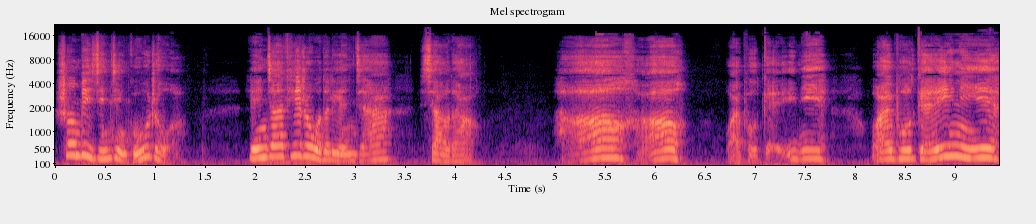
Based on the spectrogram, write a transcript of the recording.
双臂紧紧箍着我，脸颊贴着我的脸颊，笑道：“好好，外婆给你，外婆给你。”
